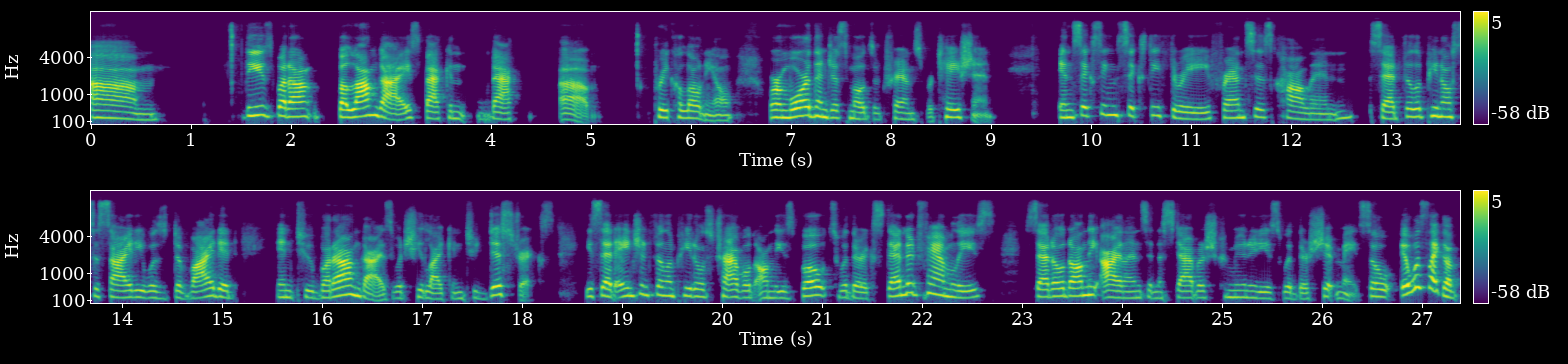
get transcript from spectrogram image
um, these barang- barangays back in back um, pre-colonial were more than just modes of transportation. In 1663, Francis Collin said Filipino society was divided into barangays, which he likened to districts. He said ancient Filipinos traveled on these boats with their extended families, settled on the islands, and established communities with their shipmates. So it was like a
